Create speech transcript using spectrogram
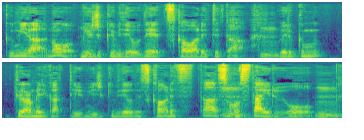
ク・ミラーのミュージックビデオで使われてた「うん。ウェルカム・トゥ・アメリカ」っていうミュージックビデオで使われてたそのスタイルを、うん。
